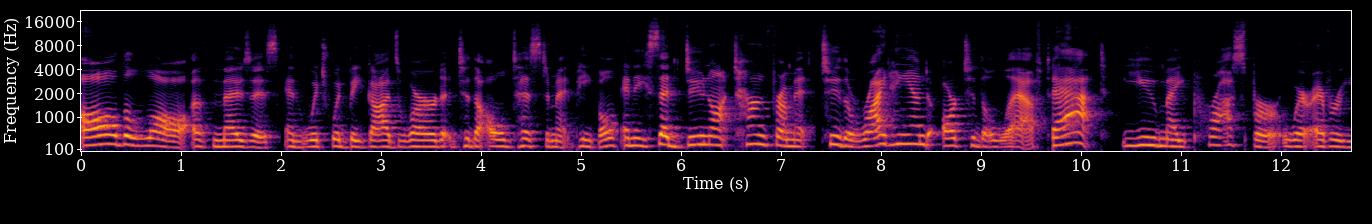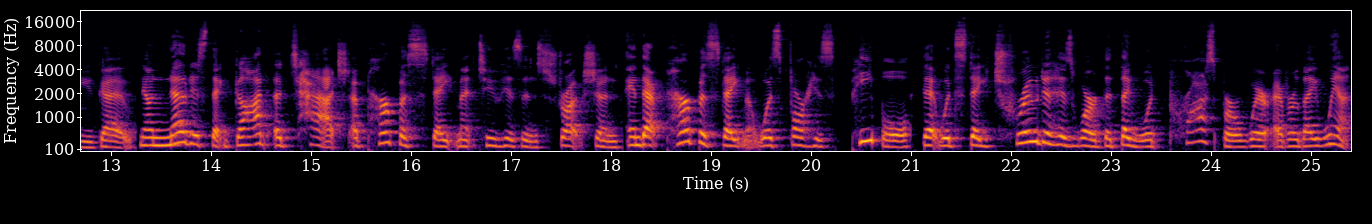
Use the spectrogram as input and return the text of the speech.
all the law of Moses, and which would be God's word to the Old Testament people. And he said, Do not turn from it to the right hand or to the left. That you may prosper wherever you go. Now, notice that God attached a purpose statement to his instruction, and that purpose statement was for his people that would stay true to his word, that they would prosper wherever they went.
